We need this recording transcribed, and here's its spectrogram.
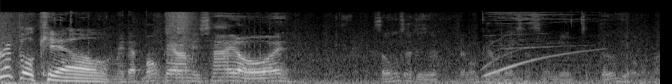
Triple kill. mày đặt bóng keo mày sai rồi. Sống sao được? Đặt bóng keo đấy, sao sống được tớ hiểu mà.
